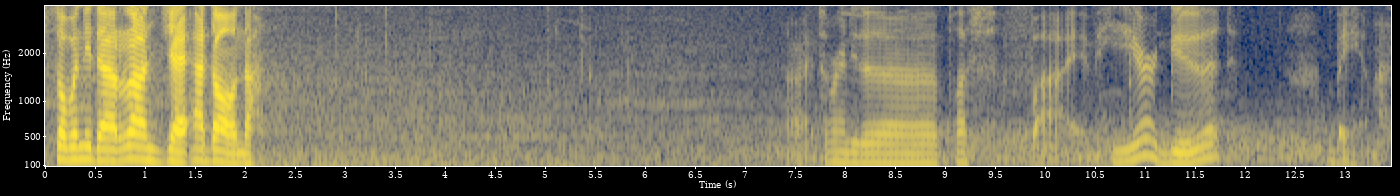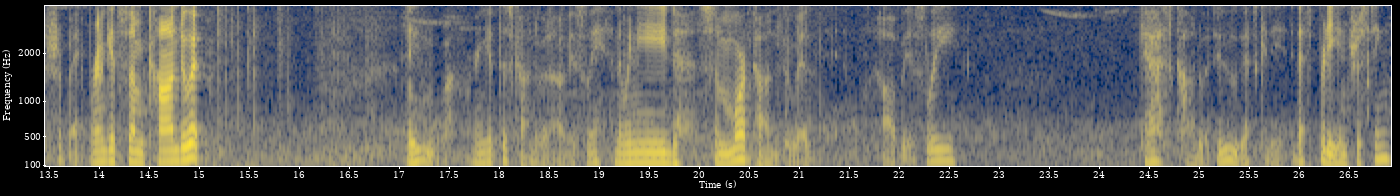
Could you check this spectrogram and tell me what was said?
So we need a range add-on. Alright, so we're going to do the plus five here. Good. Bam. Shabam. We're going to get some conduit. Ooh, we're going to get this conduit, obviously. And then we need some more conduit, obviously. Gas conduit. Ooh, that's. That's pretty interesting.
